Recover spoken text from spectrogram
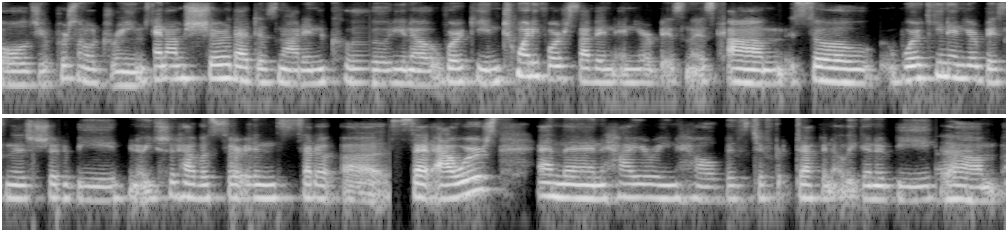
goals, your personal dreams. And I'm sure that does not include you know working 24 7 in your business. Um, so working in your business should be, you know, you should have a certain set of uh, set hours, and then hiring help is different, definitely going to be um,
